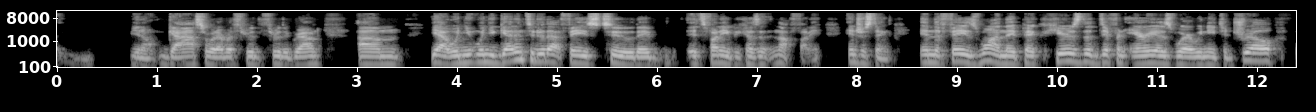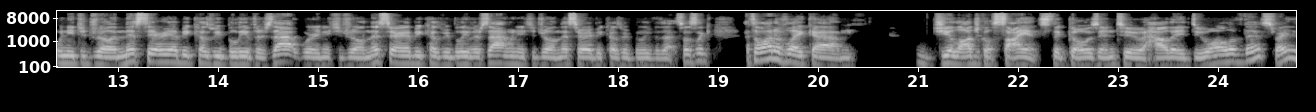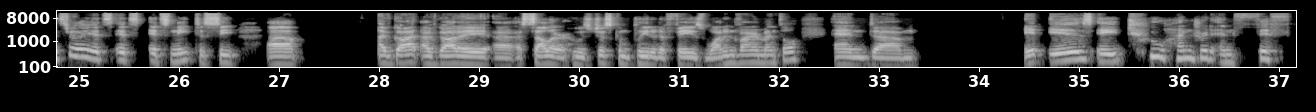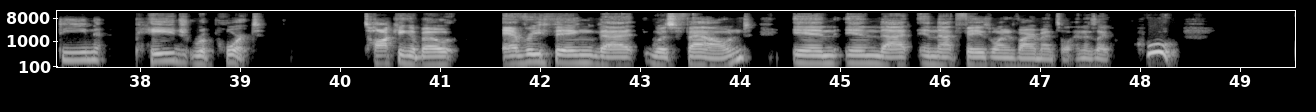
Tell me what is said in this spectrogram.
you know gas or whatever through through the ground. Um, yeah, when you when you get into do that phase two, they it's funny because not funny, interesting. In the phase one, they pick here's the different areas where we need to drill. We need to drill in this area because we believe there's that. We need to drill in this area because we believe there's that. We need to drill in this area because we believe there's that. So it's like it's a lot of like um, geological science that goes into how they do all of this, right? It's really it's it's it's neat to see. Uh, I've got I've got a a seller who's just completed a phase one environmental, and um, it is a 215 page report talking about everything that was found in in that in that phase one environmental, and it's like, who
